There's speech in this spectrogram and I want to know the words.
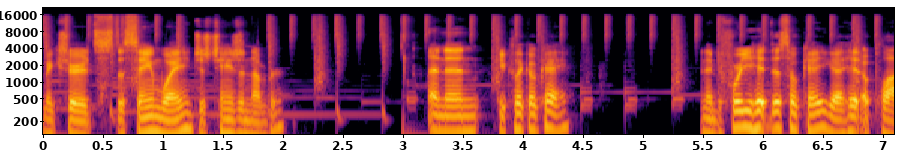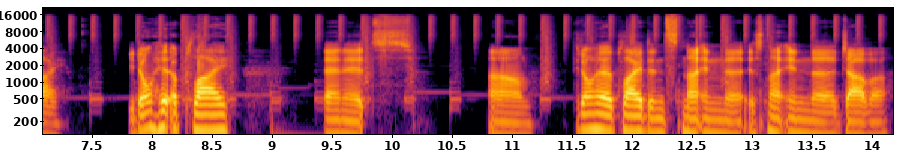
Make sure it's the same way, just change the number and then you click OK. And then before you hit this OK, you gotta hit apply. If you don't hit apply, then it's um if you don't hit apply, then it's not in the it's not in the Java.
